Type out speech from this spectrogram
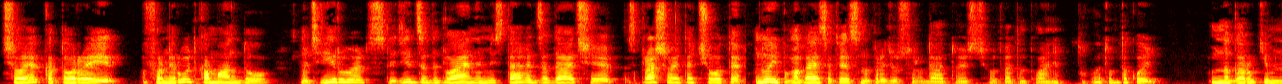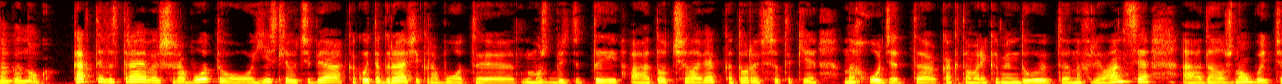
Человек, который формирует команду, мотивирует, следит за дедлайнами, ставит задачи, спрашивает отчеты, ну и помогает, соответственно, продюсеру, да, то есть вот в этом плане. Вот он такой многорукий многоног. Как ты выстраиваешь работу? Есть ли у тебя какой-то график работы? Может быть, ты а, тот человек, который все-таки находит, а, как там рекомендуют на фрилансе, а, должно быть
